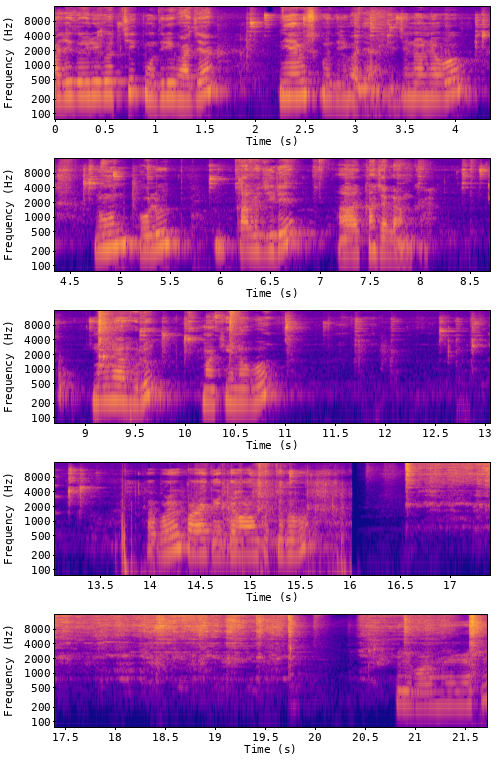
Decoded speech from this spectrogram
আজকে তৈরি করছি কুঁদরি ভাজা, নিরামিষ কুঁদরি ভাজা। এর জন্য নেব নুন, হলুদ, কালো জিরে আর কাঁচা লঙ্কা। নুন আর হলুদ মাখিয়ে নেব। তারপরে কড়াই তেলটা গরম করতে দেবো। তেল গরম হয়ে গেছে।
